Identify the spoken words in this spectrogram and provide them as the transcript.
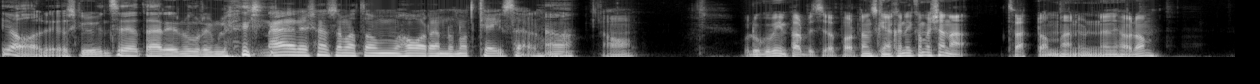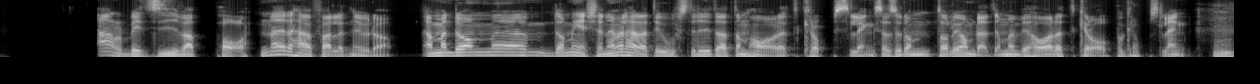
Ja, det, jag skulle inte säga att det här är en orimlig... Nej, det känns som att de har ändå något case här. ja. Ja. Och då går vi in på arbetsgivarparten, så kanske ni kommer känna tvärtom här nu när ni hör dem. Arbetsgivarparterna i det här fallet nu då. Ja, men de, eh, de erkänner väl här att det är ostridigt att de har ett kroppslängd. Alltså de talar ju om det, att ja, men vi har ett krav på kroppslängd. Mm.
